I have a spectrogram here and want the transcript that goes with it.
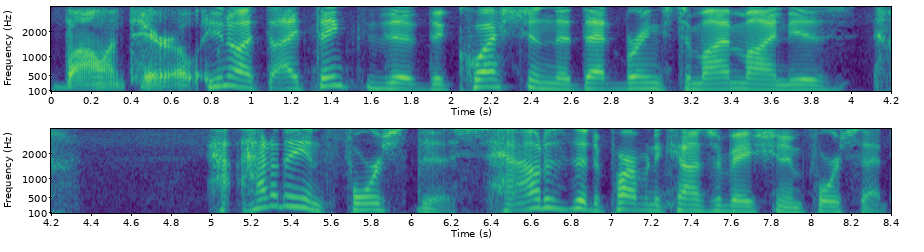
voluntarily. You know, I, th- I think the the question that that brings to my mind is. h- How do they enforce this? How does the Department of Conservation enforce that?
